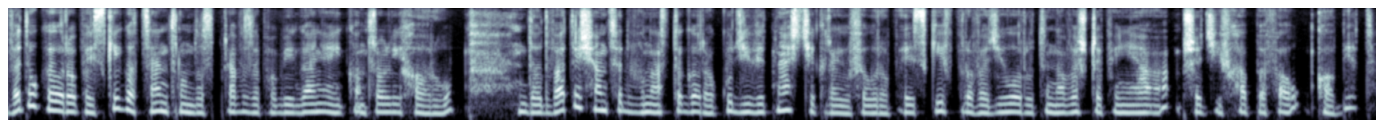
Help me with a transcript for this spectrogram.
Według Europejskiego Centrum do Spraw Zapobiegania i Kontroli Chorób do 2012 roku 19 krajów europejskich wprowadziło rutynowe szczepienia przeciw HPV u kobiet.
